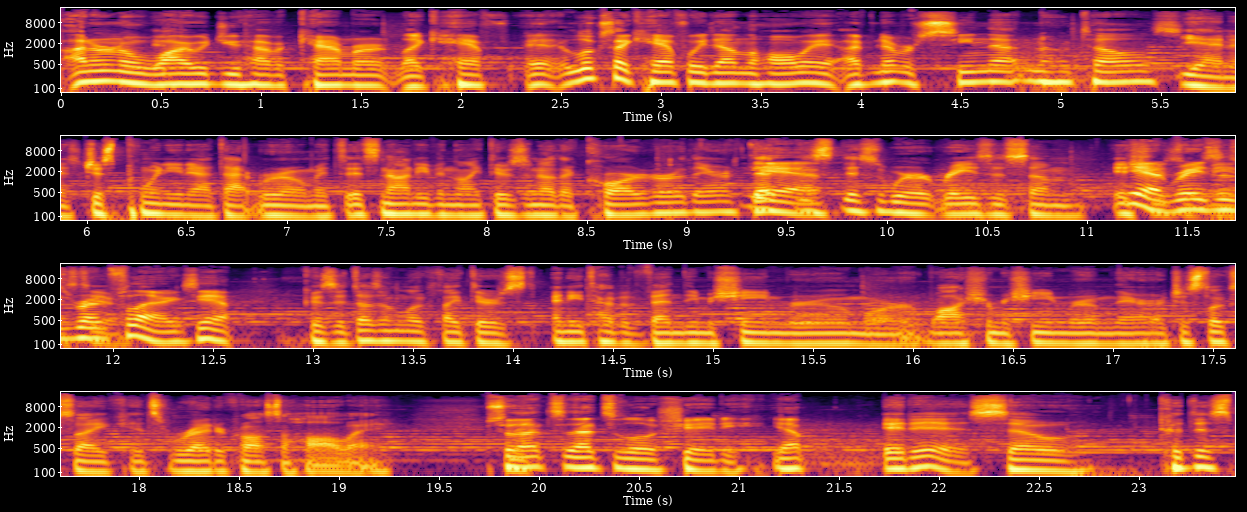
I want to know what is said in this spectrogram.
I don't know why would you have a camera like half? It looks like halfway down the hallway. I've never seen that in hotels. Yeah, and it's just pointing at that room. It's it's not even like there's another corridor there. That, Yeah. This, this is where it raises some issues. Yeah, it raises red too. flags. Yeah. because it doesn't look like there's any type of vending machine room or washer machine room there. It just looks like it's right across the hallway. So that's that's a little shady. Yep. It is. So could this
